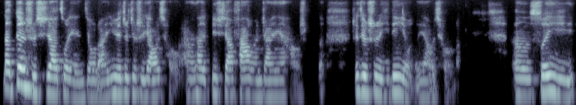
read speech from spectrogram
那更是需要做研究了，因为这就是要求。然后他必须要发文章也好什么的，这就是一定有的要求了。嗯，所以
